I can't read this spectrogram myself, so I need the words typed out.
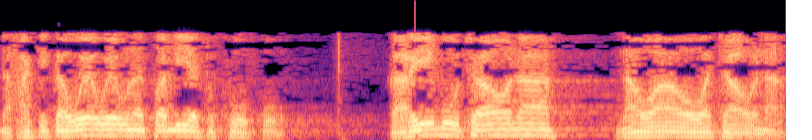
na hakika wewe una tabia tukufu. Karibu utaona na wao wataona.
